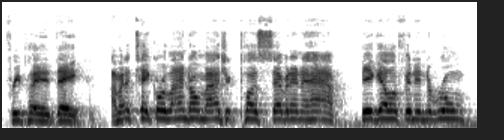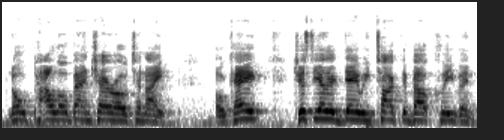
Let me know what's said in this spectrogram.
Free play today. I'm going to take Orlando Magic plus seven and a half. Big elephant in the room. No Paolo Banchero tonight. Okay? Just the other day, we talked about Cleveland.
